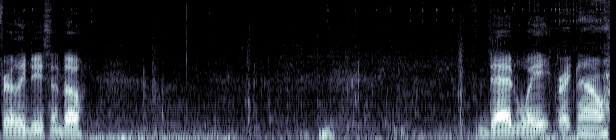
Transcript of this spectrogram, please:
fairly decent though. dead weight right now.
